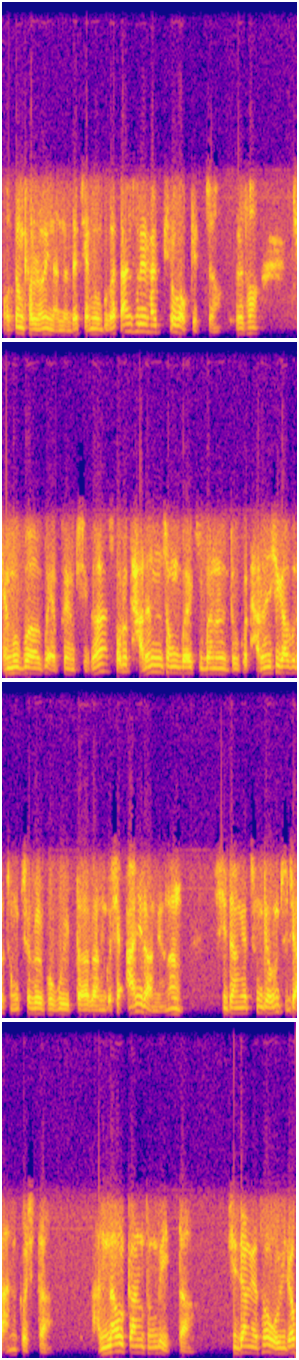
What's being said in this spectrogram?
어떤 결론이 났는데 재무부가 딴소리를 할 필요가 없겠죠. 그래서 재무부하고 FMC가 서로 다른 정보에 기반을 두고 다른 시각으로 정책을 보고 있다라는 것이 아니라면은 시장에 충격은 주지 않을 것이다. 안 나올 가능성도 있다. 시장에서 오히려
